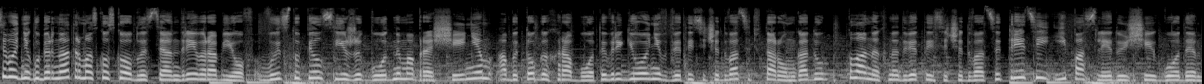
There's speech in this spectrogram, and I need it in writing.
Сегодня губернатор Московской области Андрей Воробьев выступил с ежегодным обращением об итогах работы в регионе в 2022 году, планах на 2023 и последующие годы.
